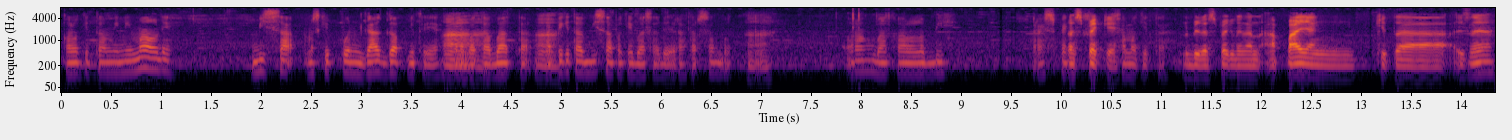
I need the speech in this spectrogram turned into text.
Kalau kita minimal deh bisa meskipun gagap gitu ya Ah. bata-bata Ah. tapi kita bisa pakai bahasa daerah tersebut. Ah, orang bakal lebih respect, Respect ya? sama kita. Lebih respect dengan apa yang kita istilahnya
